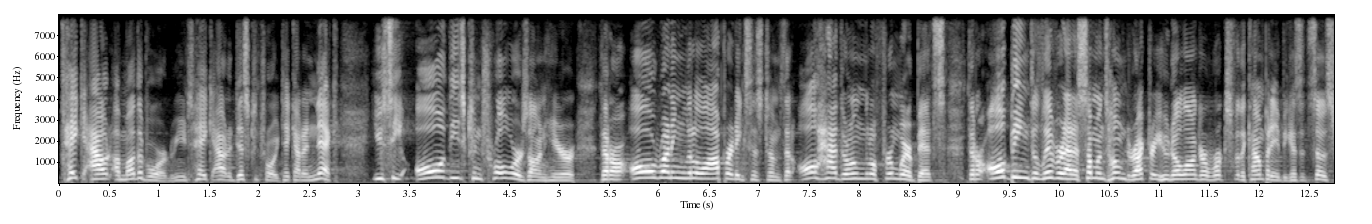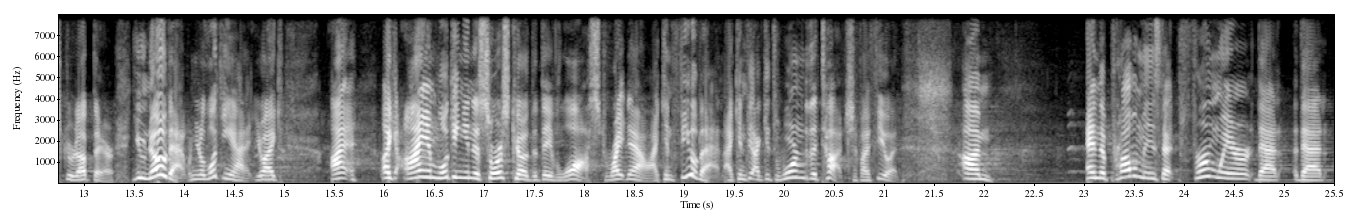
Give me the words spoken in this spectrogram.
take out a motherboard, when you take out a disk controller, you take out a NIC, you see all these controllers on here that are all running little operating systems, that all have their own little firmware bits, that are all being delivered out of someone's home directory who no longer works for the company because it's so screwed up there. You know that when you're looking at it. You're like, I, like I am looking into source code that they've lost right now. I can feel that. I can feel, like it's warm to the touch if I feel it. Um, and the problem is that firmware that, that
